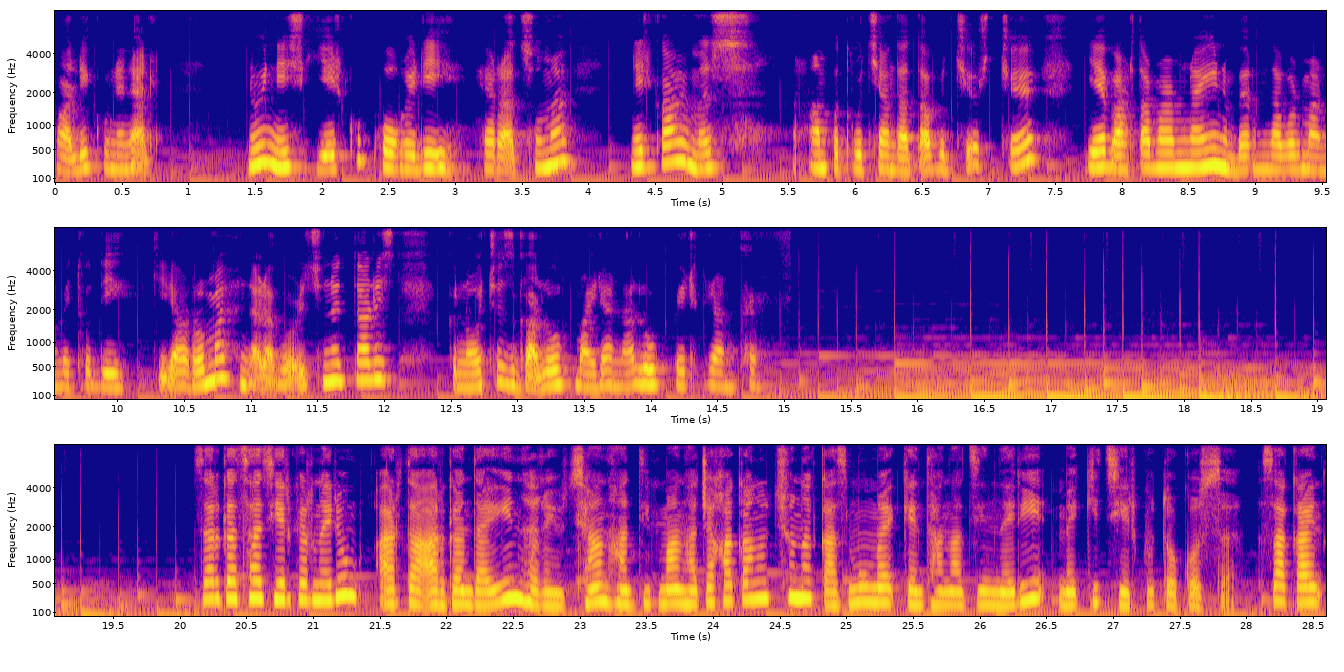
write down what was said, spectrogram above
բալիկ ունենալ։ Նույնիսկ երկու փողերի հեռացումը ներկայումս անպտղության դատավճիռ չէ եւ արտամարմնային բեղմնավորման մեթոդի կիրառումը հնարավորություն է տալիս կնոջը զգալու մայրանալու բերկրանքը։ Զարգացած երկրներում արտաարգանդային հղիության հանդիպման հաճախականությունը կազմում է կենթանածինների 1-ից 2%-ը, սակայն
